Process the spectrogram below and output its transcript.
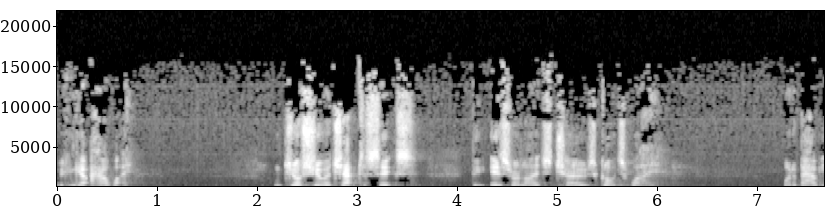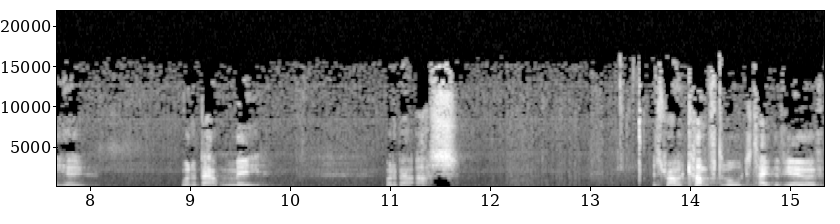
we can go our way. In Joshua chapter 6, the Israelites chose God's way. What about you? What about me? What about us? It's rather comfortable to take the view of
